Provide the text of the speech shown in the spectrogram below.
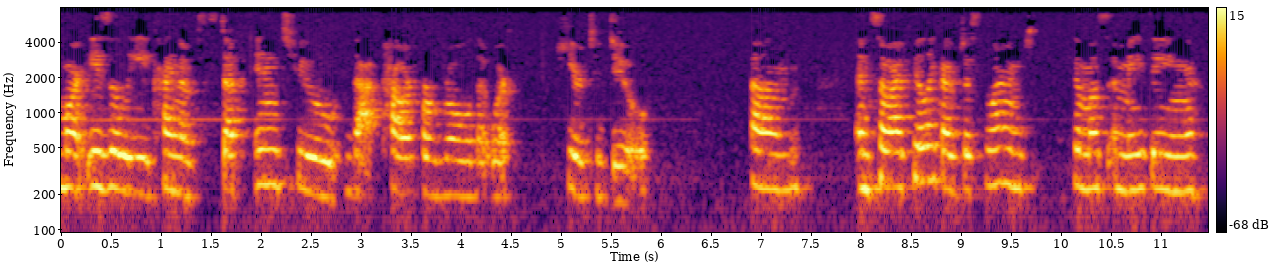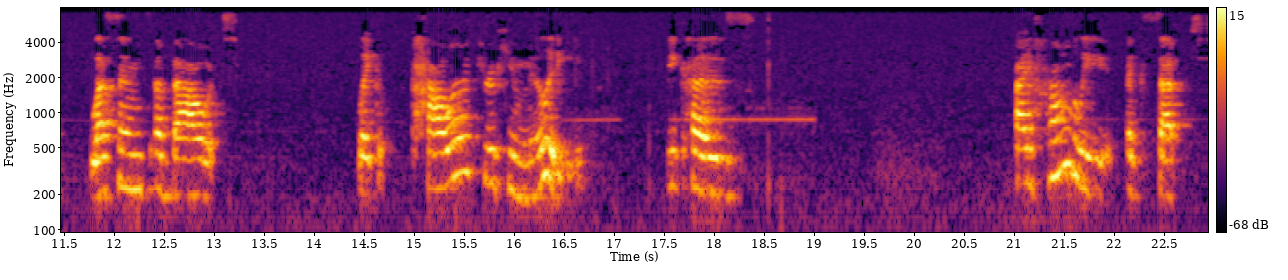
more easily kind of step into that powerful role that we're here to do. Um, and so I feel like I've just learned the most amazing lessons about like power through humility because I humbly accept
